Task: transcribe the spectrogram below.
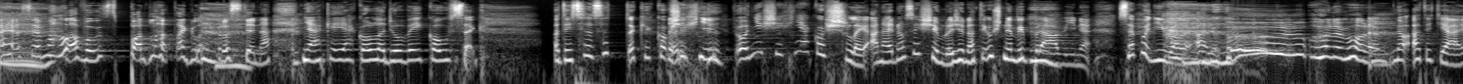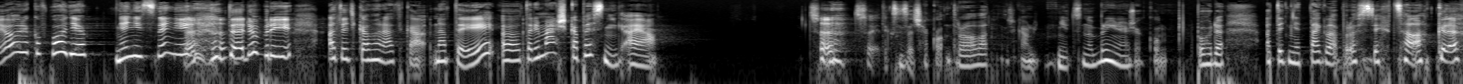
A já jsem hlavou spadla takhle prostě na nějaký jako ledový kousek. A teď se, se tak jako všichni, oni všichni jako šli a najednou si všimli, že na ty už nevypráví, ne. Se podívali a honem, honem. No a teď já, jo, jako v pohodě, mě nic není, to je dobrý. A teď kamarádka, na ty, eh, tady máš kapesník a já co, co je, tak jsem začala kontrolovat, říkám, nic dobrý, než jako pohoda. A teď mě takhle prostě chcela krev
